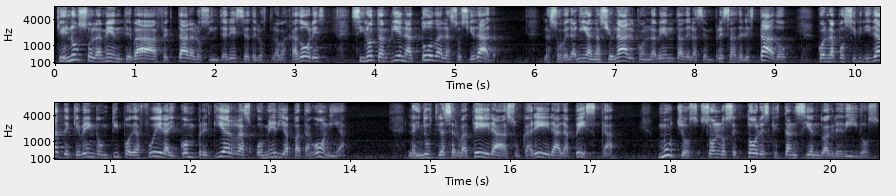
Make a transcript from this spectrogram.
que no solamente va a afectar a los intereses de los trabajadores, sino también a toda la sociedad la soberanía nacional con la venta de las empresas del Estado, con la posibilidad de que venga un tipo de afuera y compre tierras o media Patagonia, la industria cervatera, azucarera, la pesca. Muchos son los sectores que están siendo agredidos.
